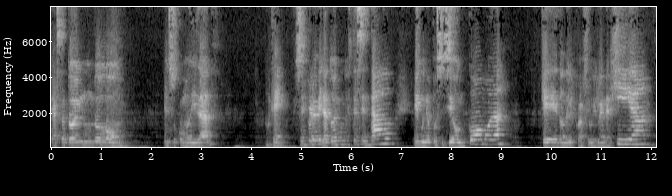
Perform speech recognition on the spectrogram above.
Ya está todo el mundo en su comodidad. Ok, espero que ya todo el mundo esté sentado en una posición cómoda, que donde les pueda fluir la energía,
